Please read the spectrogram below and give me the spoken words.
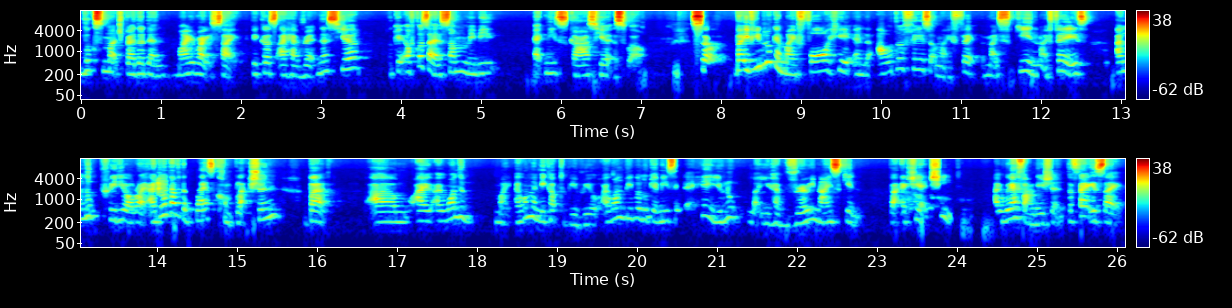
looks much better than my right side because I have redness here. Okay, of course I have some maybe acne scars here as well. So, but if you look at my forehead and the outer face of my face, my skin, my face, I look pretty all right. I don't have the best complexion, but um, I, I want to my I want my makeup to be real. I want people to look at me and say that, hey, you look like you have very nice skin, but actually I cheat. I wear foundation. The fact is like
